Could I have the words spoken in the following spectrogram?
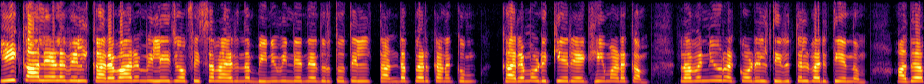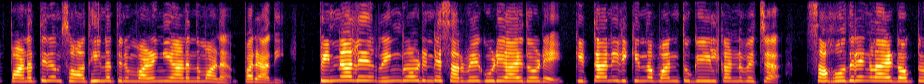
ഈ കാലയളവിൽ കരവാരം വില്ലേജ് ഓഫീസറായിരുന്ന ബിനുവിന്റെ നേതൃത്വത്തിൽ തണ്ടപ്പേർ കണക്കും കരമൊടുക്കിയ രേഖയുമടക്കം റവന്യൂ റെക്കോർഡിൽ തിരുത്തൽ വരുത്തിയെന്നും അത് പണത്തിനും സ്വാധീനത്തിനും വഴങ്ങിയാണെന്നുമാണ് പരാതി. പിന്നാലെ റിംഗ് റോഡിന്റെ സർവേ കൂടിയായതോടെ കിട്ടാനിരിക്കുന്ന വൻ തുകയിൽ കണ്ണുവെച്ച് സഹോദരങ്ങളായ ഡോക്ടർ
